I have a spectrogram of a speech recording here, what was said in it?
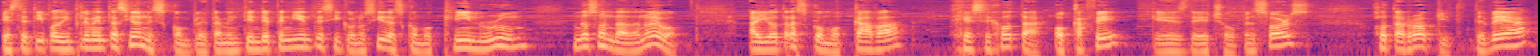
Este tipo de implementaciones completamente independientes y conocidas como Clean Room no son nada nuevo. Hay otras como Kava, GCJ o Café, que es de hecho open source, JRocket de BEA,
